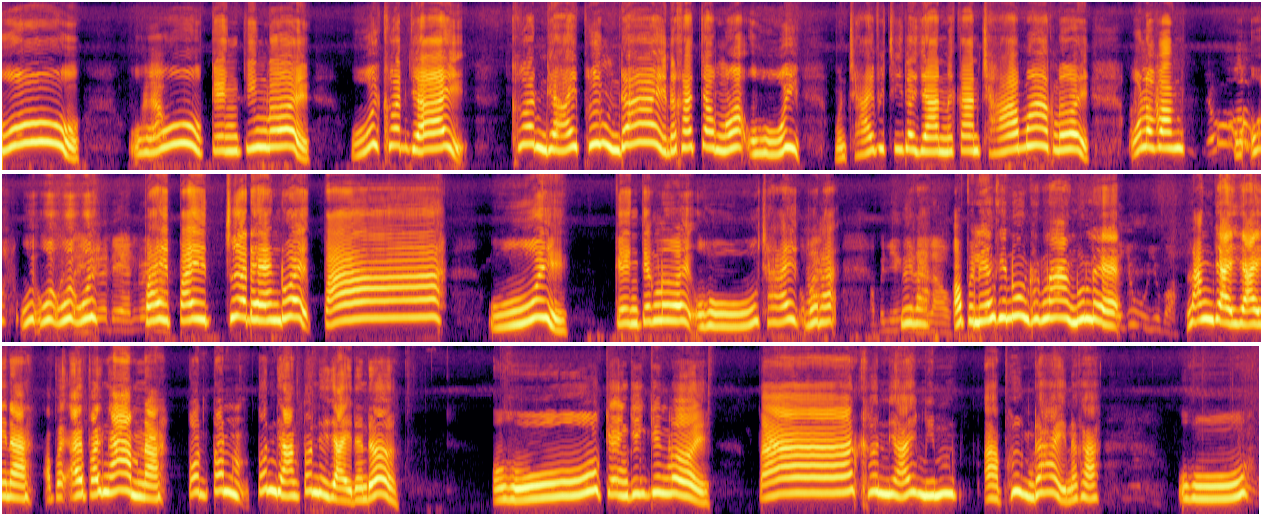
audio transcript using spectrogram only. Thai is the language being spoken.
โอ้โหไปแล้วเก่งจริงเลยอุ้ยเคลื่อนย้าย เคลื่อนย้ายพึ่งได้นะคะ เจ้าเงาะโอ้โหย เหมือนใช้วิธีระยานในการช้ามากเลย โอ้ระวังโอ้โอ้อุ้ยอุ้ยอุ้ยอุ้ยใส่เสื้แดงด้วยนะไปไปเสื้อแดงด้วยป้าอุ้ยเก่งจังเลย โอ้โหใช้เวลาเอาไปเลี้ยงเวที่ไหนลาเราเอาไปเลี้ยงที่นู่นข้างล่างนู่นแหละไปอยู่อยู่บ่ลังใหญ่ๆนะเอาไปเอาไปง่ามนะต้นต้นต้นยางต้นใหญ่ๆนั่นเด้อโอ้โหเก่งจริงๆเลยป้าดเคลื่อนย้ายมิมอ่าพึ่งได้นะคะโอ้โหอยู่บ่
